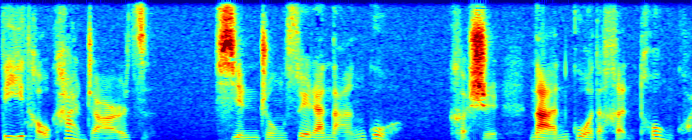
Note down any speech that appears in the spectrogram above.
低头看着儿子，心中虽然难过，可是难过的很痛快。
